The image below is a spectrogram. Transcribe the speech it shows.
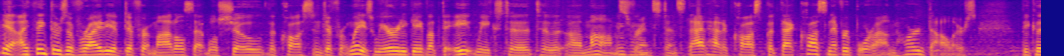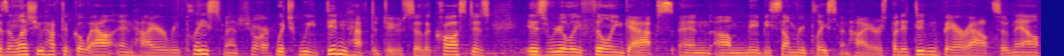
Yeah, I think there's a variety of different models that will show the cost in different ways. We already gave up to eight weeks to, to uh, moms, mm-hmm. for instance. That had a cost, but that cost never bore out in hard dollars because unless you have to go out and hire replacement, sure. which we didn't have to do, so the cost is is really filling gaps and um, maybe some replacement hires, but it didn't bear out. So now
